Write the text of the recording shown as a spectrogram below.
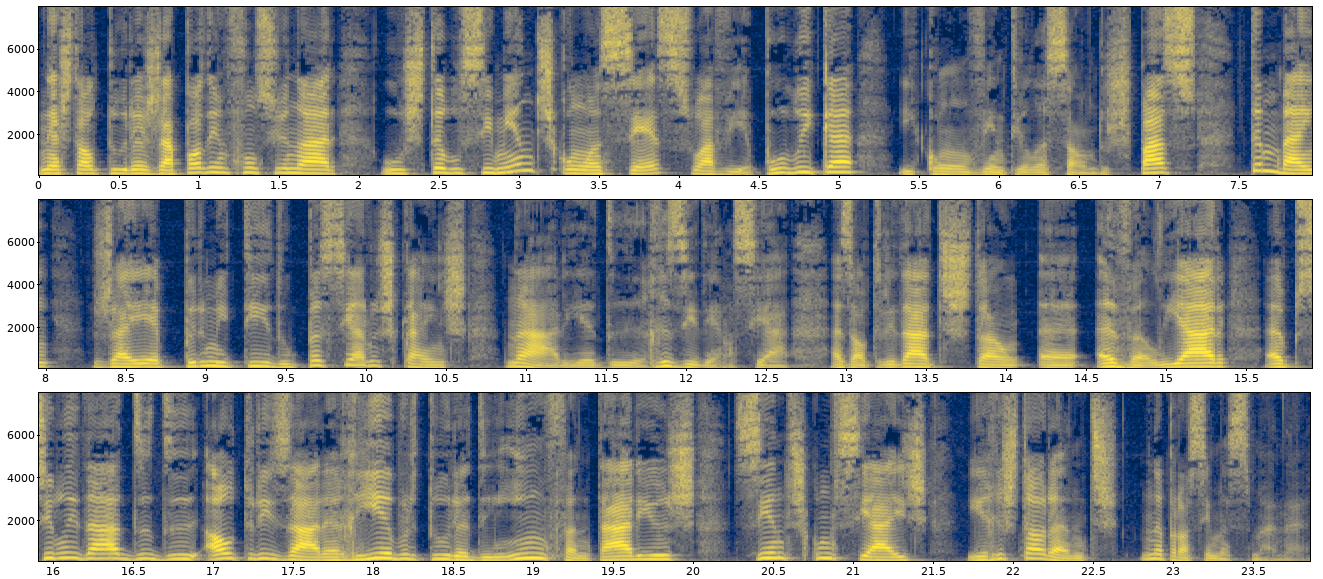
nesta altura já podem funcionar os estabelecimentos com acesso à via pública e com ventilação do espaço. Também já é permitido passear os cães na área de residência. As autoridades estão a avaliar a possibilidade de autorizar a reabertura de infantários, centros comerciais e restaurantes na próxima semana.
